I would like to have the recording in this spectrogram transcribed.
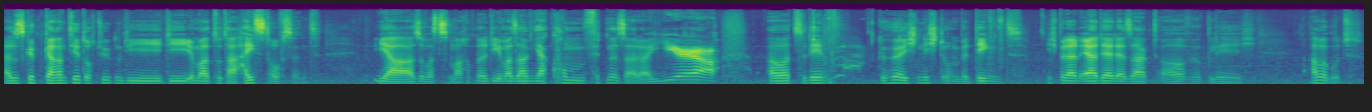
Also es gibt garantiert auch Typen, die, die immer total heiß drauf sind, ja, sowas zu machen, ne? Die immer sagen, ja komm, Fitness, Alter, yeah! Aber zu denen gehöre ich nicht unbedingt. Ich bin dann eher der, der sagt, oh, wirklich. Aber gut.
